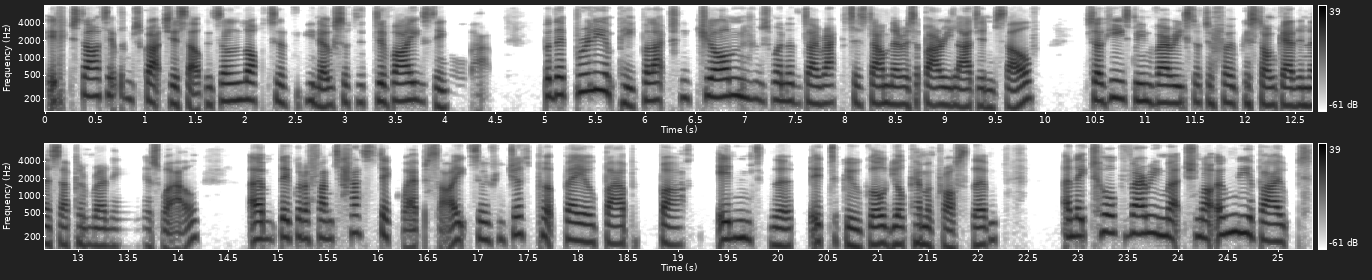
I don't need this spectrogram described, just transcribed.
if you start it from scratch yourself, it's a lot of, you know, sort of devising all that. But they're brilliant people. Actually, John, who's one of the directors down there, is a Barry lad himself. So he's been very sort of focused on getting us up and running as well. Um, they've got a fantastic website. So if you just put Baobab Bach into the into Google, you'll come across them. And they talk very much not only about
